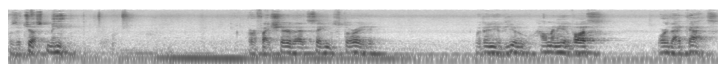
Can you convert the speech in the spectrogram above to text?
was it just me? Or if I share that same story with any of you, how many of us were that guest?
